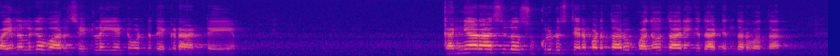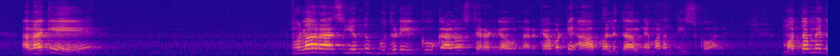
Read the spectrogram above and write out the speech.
ఫైనల్గా వారు సెటిల్ అయ్యేటువంటిది ఎక్కడ అంటే కన్యా రాశిలో శుక్రుడు స్థిరపడతారు పదో తారీఖు దాటిన తర్వాత. అలాగే తులారాశి ఎందు బుధుడు ఎక్కువ కాలం స్థిరంగా ఉన్నారు. కాబట్టి ఆ ఫలితాలనే మనం తీసుకోవాలి. మొత్తం మీద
